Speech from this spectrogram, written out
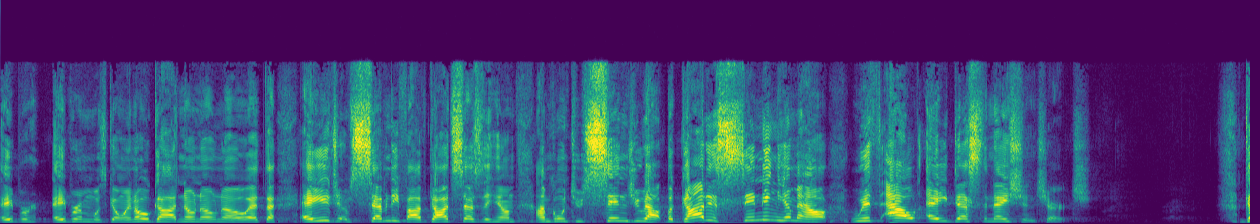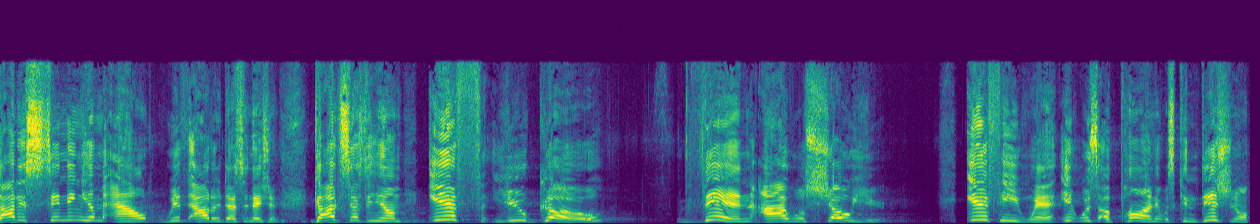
Abram was going, Oh God, no, no, no. At the age of 75, God says to him, I'm going to send you out. But God is sending him out without a destination, church. God is sending him out without a destination. God says to him, If you go, then I will show you. If he went, it was upon, it was conditional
